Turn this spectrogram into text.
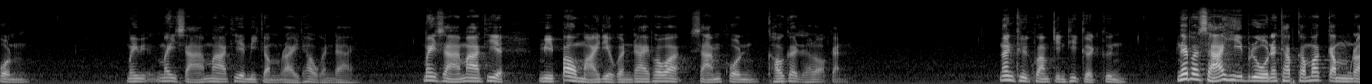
คนไม่ไม่สามารถที่จะมีกำไรเท่ากันได้ ไม่สามารถที่จะมีเป้าหมายเดียวกันได้ เพราะว่าสามคนเขาก็จะทะเลาะกัน นั่นคือความจริงที่เกิดขึ้น ในภาษาฮีบรูนะครับคำว่ากำไร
